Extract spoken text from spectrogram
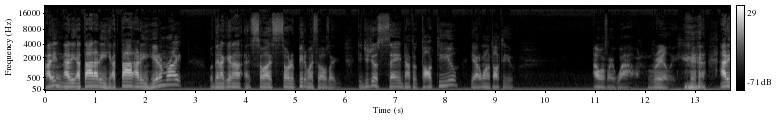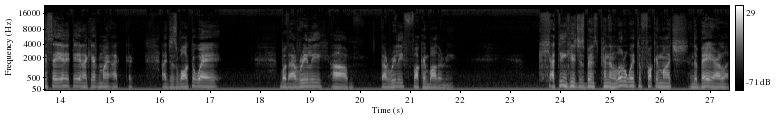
I didn't, I, I thought I didn't, I thought I didn't hear him right. But then again, I, so I so I repeated myself. I was like, Did you just say not to talk to you? Yeah, I don't want to talk to you. I was like, Wow, really? I didn't say anything, I kept my, I, I, I just walked away. But I really, um, that really fucking bother me. I think he's just been spending a little way too fucking much in the Bay Area, a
